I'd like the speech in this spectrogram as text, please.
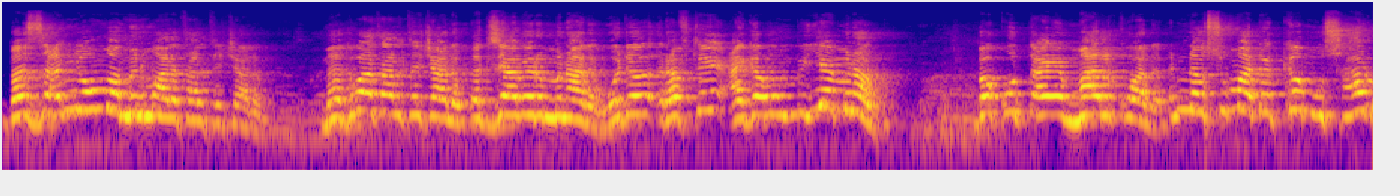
በዛኛውማ ምን ማለት አልተቻለም፣ መግባት አልተቻለም። እግዚአብሔር ምን አለ? ወደ ረፍቴ አይገቡም ብዬ ምን አልኩ? በቁጣዬ ማልኩ አለ። እነሱማ ደከሙ፣ ሰሩ፣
